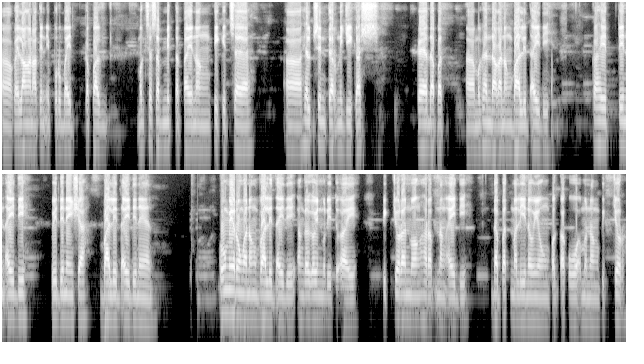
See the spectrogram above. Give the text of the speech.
ah, kailangan natin i-provide kapag magsasubmit na tayo ng ticket sa ah, help center ni GCash. Kaya dapat ah, maghanda ka ng valid ID. Kahit tin ID, pwede na siya. Valid ID na yan. Kung meron ka ng valid ID, ang gagawin mo dito ay picturean mo ang harap ng ID. Dapat malinaw yung pagkakuha mo ng picture.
